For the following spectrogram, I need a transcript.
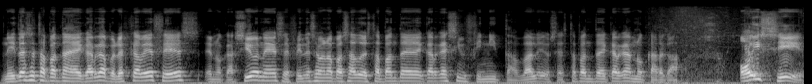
necesitas esta pantalla de carga, pero es que a veces, en ocasiones, el fin de semana pasado, esta pantalla de carga es infinita, ¿vale? O sea, esta pantalla de carga no carga. Hoy sí.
